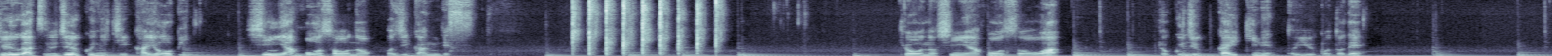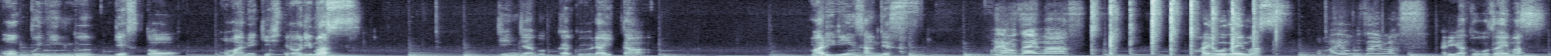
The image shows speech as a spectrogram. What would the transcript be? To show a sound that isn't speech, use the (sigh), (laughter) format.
10月19日火曜日深夜放送のお時間です。今日の深夜放送は60回記念ということでオープニングゲストをお招きしております。神社仏閣ライターマリリンさんです。おはようございます。おはようございます。おはようございます。ありがとうございます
